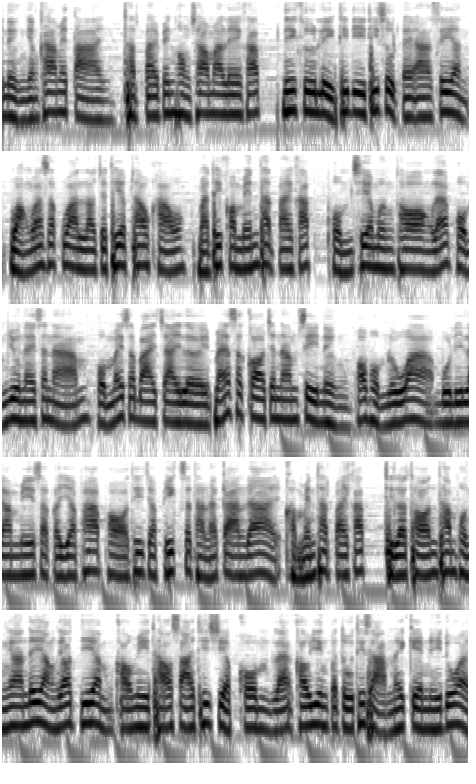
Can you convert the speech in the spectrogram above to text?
4-1 ยังฆ่าไม่ตาย ถัดไปเป็นของชาวมาเลครับ นี่คือลีกที่ดีที่สุดในอาเซียน หวังว่าสักวันเราจะเทียบเท่าเขา มาที่คอมเมนต์ถัดไปครับ ผมเชียร์เมืองทอง และผมอยู่ในสนาม ผมไม่สบายใจเลย แม้สกอร์จะนำ4-1 เพราะผมรู้ว่าบุรีรัมย์มีศักยภาพพอที่จะพลิกสถานการณ์ได้ คอมเมนต์ถัดไปครับธีรทรทำผลงานได้อย่างยอดเยี่ยม เขามีเท้าซ้ายที่เฉียบคม และเขายิงประตูที่ 3 ในเกมนี้ด้วย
